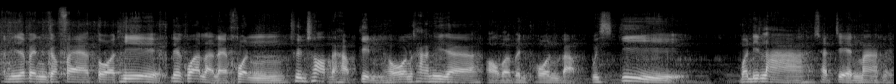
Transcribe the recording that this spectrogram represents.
อันนี้จะเป็นกาแฟตัวที่เรียกว่าหลาย ๆ คนชื่นชอบนะครับ กลิ่นเขาค่อนข้างที่จะออกมาเป็นโทนแบบวิสกี้วานิลาชัดเจนมากเลย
